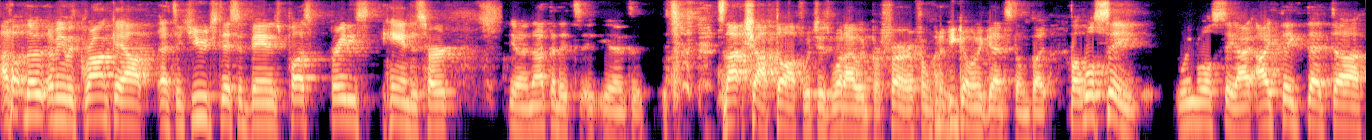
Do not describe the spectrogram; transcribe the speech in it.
I don't know. I mean, with Gronk out, that's a huge disadvantage. Plus, Brady's hand is hurt. You know, not that it's it, you know it's, it's, it's not chopped off, which is what I would prefer if I'm going to be going against them. But but we'll see. We will see. I, I think that uh,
